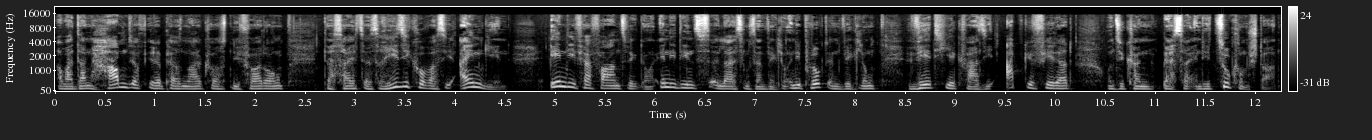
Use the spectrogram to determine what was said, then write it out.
Aber dann haben Sie auf Ihre Personalkosten die Förderung. Das heißt, das Risiko, was Sie eingehen in die Verfahrensentwicklung, in die Dienstleistungsentwicklung, in die Produktentwicklung, wird hier quasi abgefedert und Sie können besser in die Zukunft starten.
